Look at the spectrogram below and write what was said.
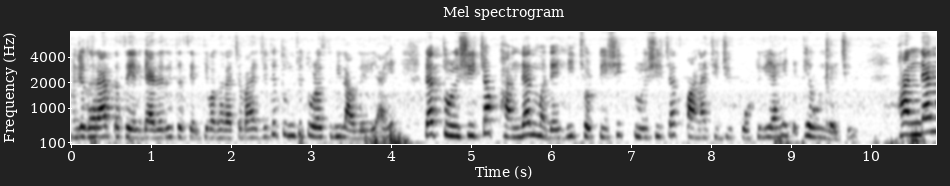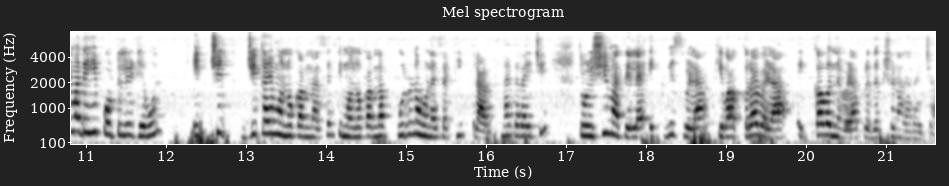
म्हणजे घरात असेल गॅलरीत असेल किंवा घराच्या बाहेर जिथे तुमची तुळस तुम्ही लावलेली आहे त्या तुळशीच्या फांद्यांमध्ये ही छोटीशी तुळशीच्याच पानाची जी पोटली आहे ती ठेवून द्यायची. फांद्यांमध्ये ही पोटली ठेवून इच्छित जी काही मनोकामना असेल ती मनोकामना पूर्ण होण्यासाठी प्रार्थना करायची. तुळशी मातेला एकवीस वेळा किंवा अकरा वेळा एक्कावन्न वेळा प्रदक्षिणा घालायच्या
